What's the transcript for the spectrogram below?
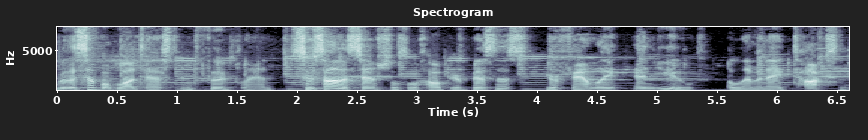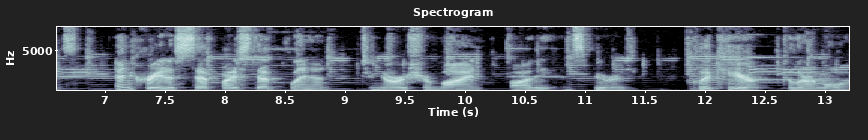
With a simple blood test and food plan, Susan Essentials will help your business, your family, and you eliminate toxins and create a step by step plan to nourish your mind, body, and spirit. Click here to learn more.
